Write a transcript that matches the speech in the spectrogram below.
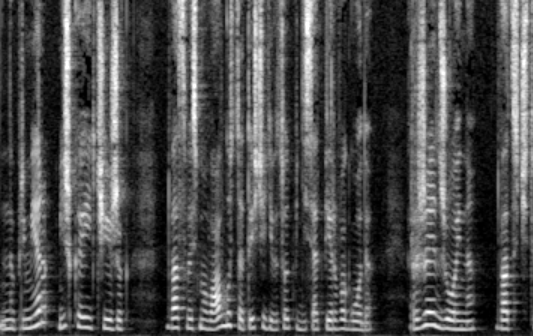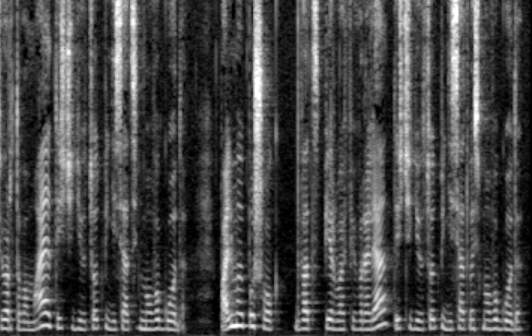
Например, Мишка и Чижик 28 августа 1951 года, Рыжая Джойна 24 мая 1957 года, Пальма и Пушок 21 февраля 1958 года –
